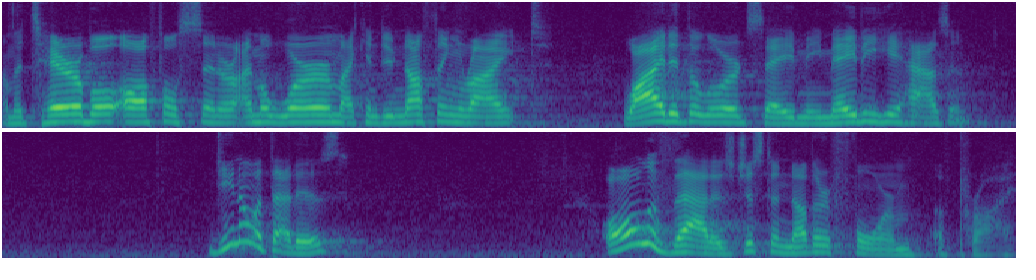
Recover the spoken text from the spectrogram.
I'm a terrible, awful sinner. I'm a worm. I can do nothing right. Why did the Lord save me? Maybe He hasn't. Do you know what that is? All of that is just another form of pride.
